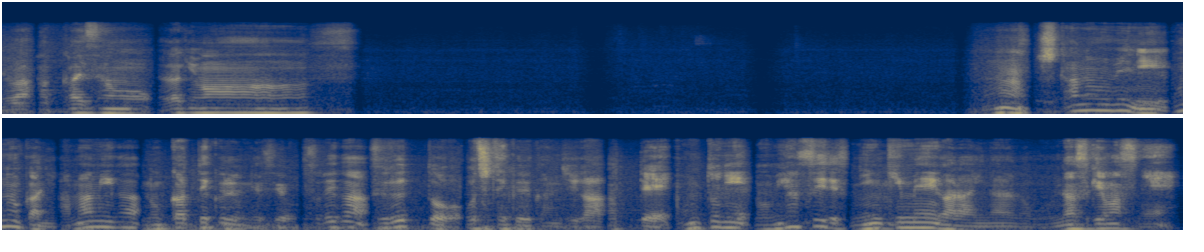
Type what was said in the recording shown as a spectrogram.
では、八海さんをいただきます。うん、舌の上にほのかに甘みが乗っかってくるんですよ。それがつるっと落ちてくる感じがあって、本当に飲みやすいです。人気銘柄になるのもうなずけますね。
